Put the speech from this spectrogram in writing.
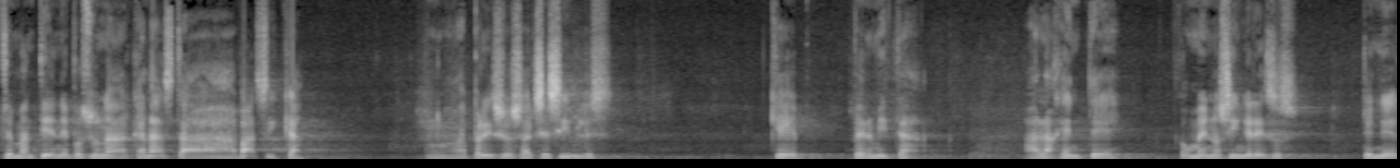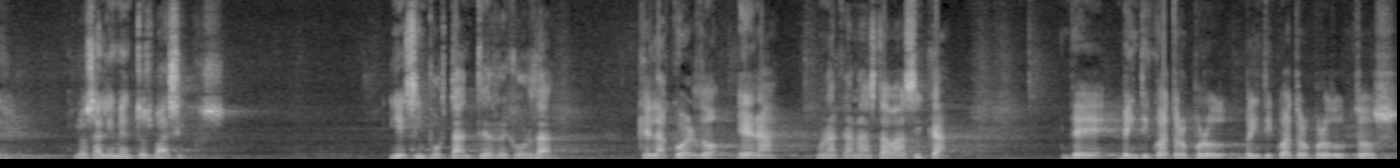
se mantiene pues una canasta básica mm, a precios accesibles que permita a la gente con menos ingresos tener los alimentos básicos. Y es importante recordar que el acuerdo era una canasta básica de 24, 24 productos,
